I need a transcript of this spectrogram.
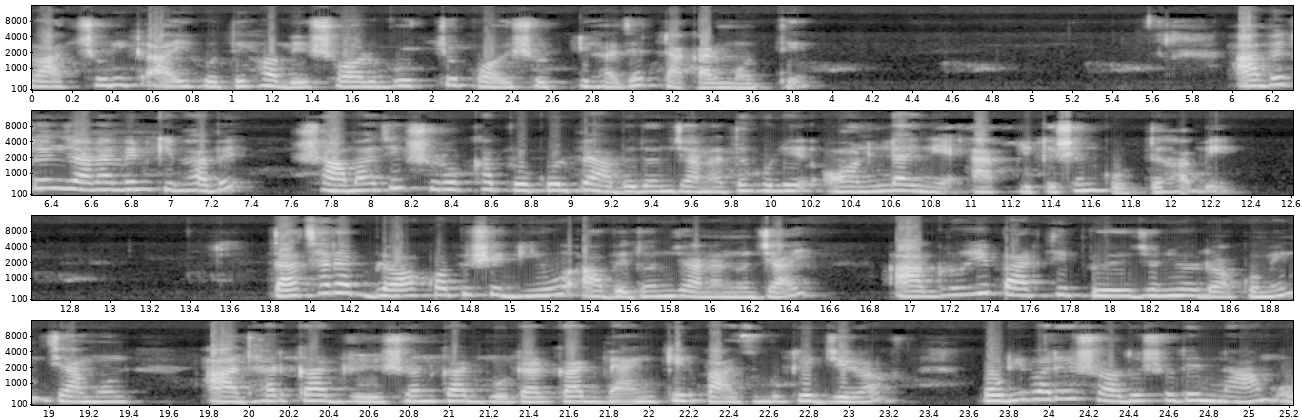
বাৎসরিক আয় হতে হবে সর্বোচ্চ পঁয়ষট্টি হাজার টাকার মধ্যে। আবেদন জানাবেন কীভাবে? সামাজিক সুরক্ষা প্রকল্পে আবেদন জানাতে হলে অনলাইনে অ্যাপ্লিকেশন করতে হবে। তাছাড়া ব্লক অফিসে গিয়েও আবেদন জানানো যায়। আগ্রহী প্রার্থী প্রয়োজনীয় ডকুমেন্ট যেমন Aadhaar card, ration card, voter card, ব্যাংকের পাসবুকের জেরক্স পরিবারের সদস্যদের নাম ও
